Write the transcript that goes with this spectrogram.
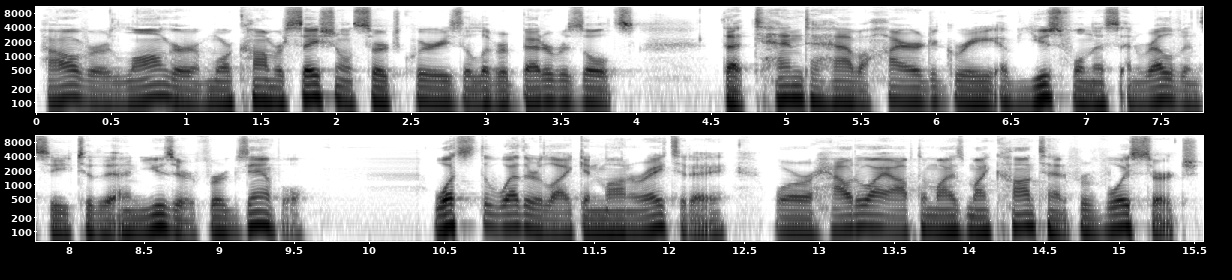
However, longer, more conversational search queries deliver better results that tend to have a higher degree of usefulness and relevancy to the end user. For example, what's the weather like in Monterey today? Or how do I optimize my content for voice search?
